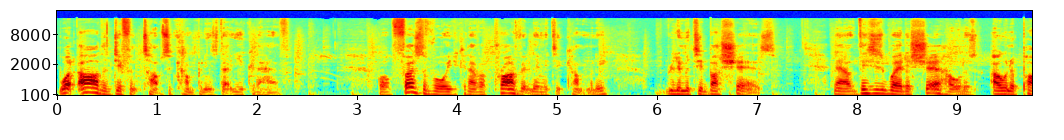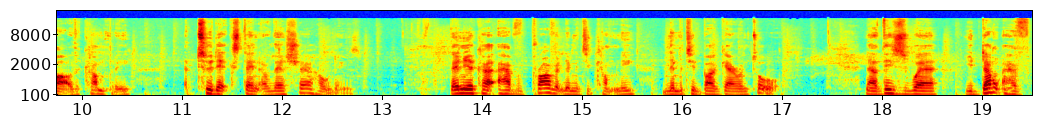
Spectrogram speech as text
what are the different types of companies that you can have? Well, first of all, you can have a private limited company limited by shares. Now, this is where the shareholders own a part of the company to the extent of their shareholdings. Then you can have a private limited company limited by guarantor. Now, this is where you don't have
